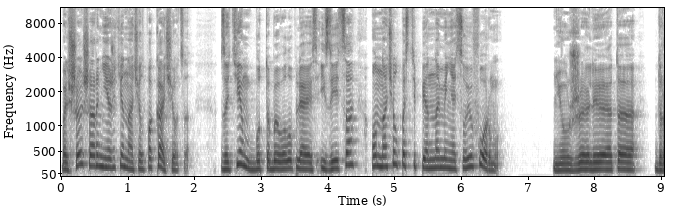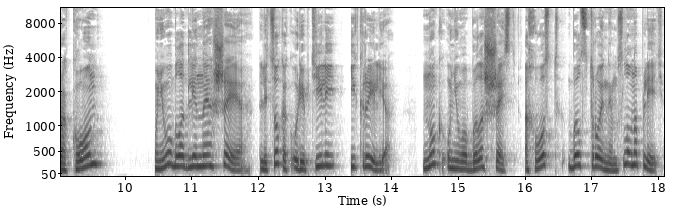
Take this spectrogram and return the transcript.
Большой шар нежити начал покачиваться. Затем, будто бы вылупляясь из яйца, он начал постепенно менять свою форму. «Неужели это дракон?» У него была длинная шея, лицо как у рептилий и крылья. Ног у него было шесть, а хвост был стройным, словно плеть.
